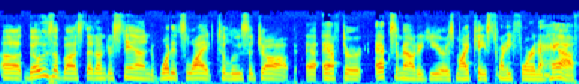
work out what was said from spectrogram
Uh, those of us that understand what it's like to lose a job a- after X amount of years, my case, 24 and a half,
